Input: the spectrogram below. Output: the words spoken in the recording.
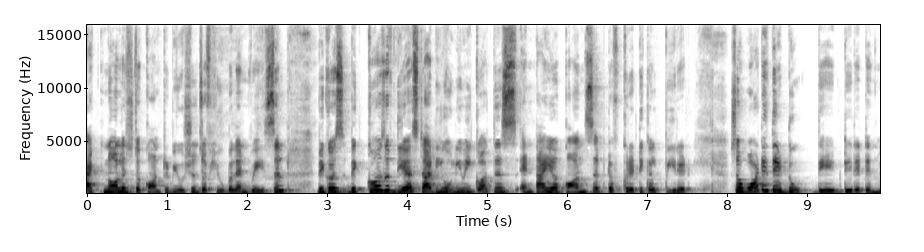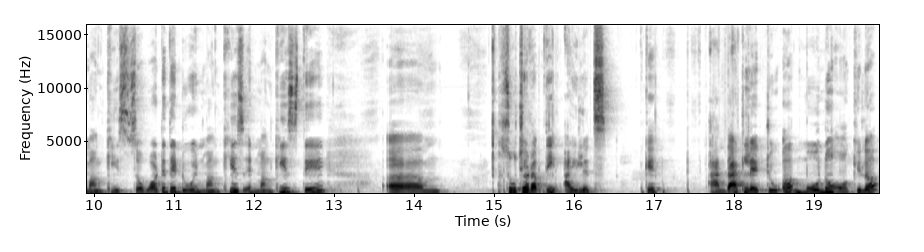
acknowledge the contributions of Hubel and Wiesel because because of their study only we got this entire concept of critical period. So what did they do? They did it in monkeys. So what did they do in monkeys? In monkeys they um, sutured up the eyelids. Okay, and that led to a monoocular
